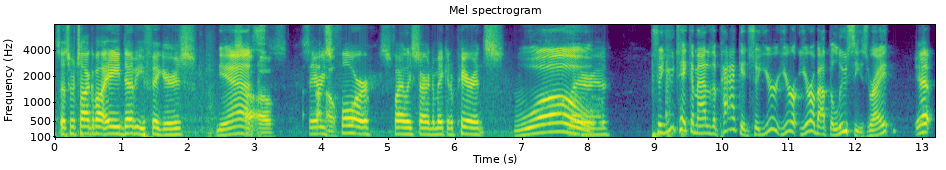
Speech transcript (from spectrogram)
So as we're talking about AEW figures, Yes. Uh-oh. Series Uh-oh. Four is finally starting to make an appearance. Whoa. There- So you take them out of the package. So you're you're you're about the Lucy's, right? Yep.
